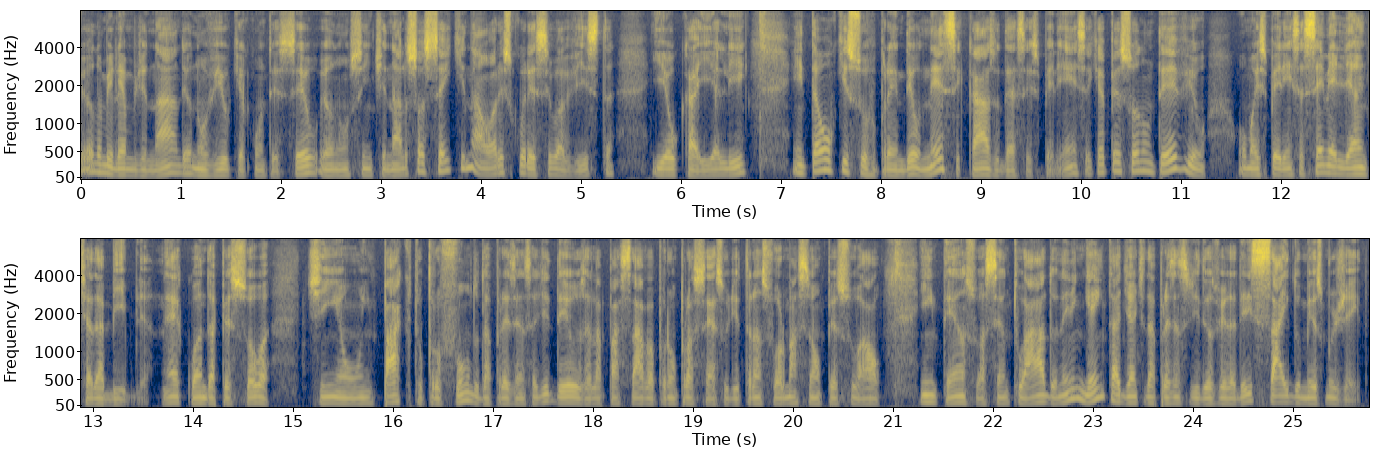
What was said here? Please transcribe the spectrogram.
Eu não me lembro de nada, eu não vi o que aconteceu, eu não senti nada, só sei que na hora escureceu a vista e eu caí ali. Então, o que surpreendeu nesse caso dessa experiência é que a pessoa não teve uma experiência semelhante à da Bíblia, né? Quando a pessoa tinha um impacto profundo da presença de Deus, ela passava por um processo de transformação pessoal intenso, acentuado. Né? Ninguém está diante da presença de Deus verdadeiro e sai do mesmo jeito.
